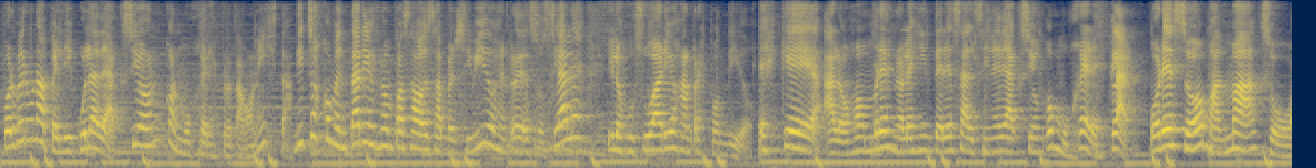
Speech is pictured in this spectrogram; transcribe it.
por ver una película de acción con mujeres protagonistas. Dichos comentarios no han pasado desapercibidos en redes sociales y los usuarios han respondido. Es que a los hombres no les interesa el cine de acción con mujeres, claro. Por eso Mad Max o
